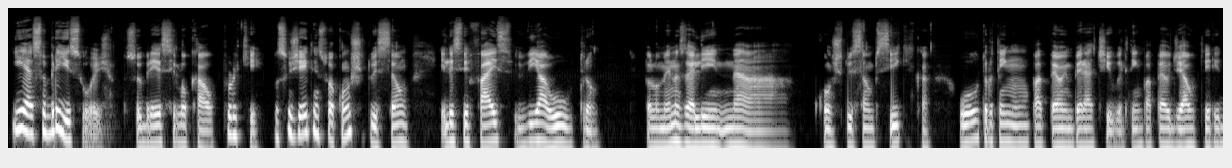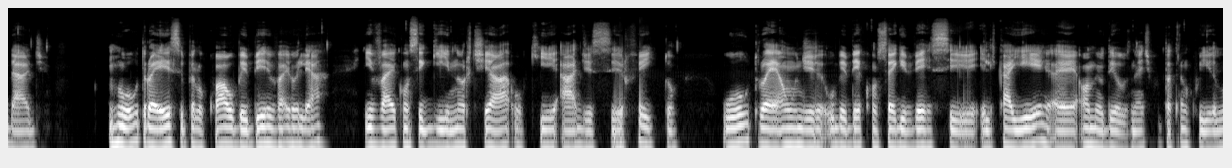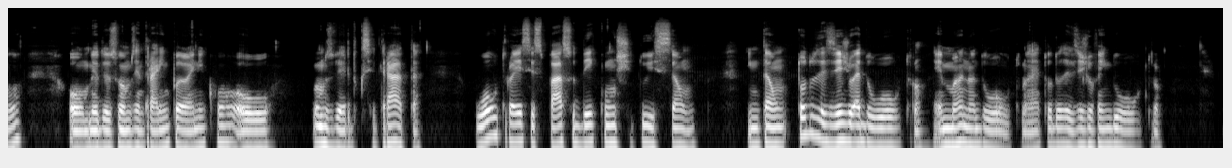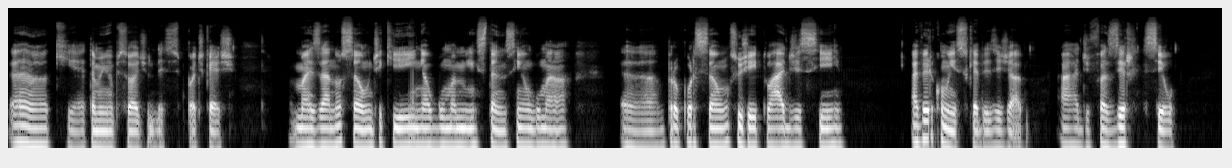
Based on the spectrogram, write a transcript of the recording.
E é sobre isso hoje, sobre esse local. Por quê? O sujeito em sua constituição, ele se faz via outro. Pelo menos ali na constituição psíquica, o outro tem um papel imperativo, ele tem um papel de alteridade. O outro é esse pelo qual o bebê vai olhar e vai conseguir nortear o que há de ser feito. O outro é onde o bebê consegue ver se ele cair, é, oh meu Deus, né? Tipo, tá tranquilo. Ou, meu Deus, vamos entrar em pânico. Ou, vamos ver do que se trata. O outro é esse espaço de constituição. Então, todo desejo é do outro, emana do outro, né? Todo desejo vem do outro. Uh, que é também um episódio desse podcast. Mas a noção de que em alguma instância, em alguma uh, proporção, o sujeito há de se haver com isso que é desejado, há de fazer seu.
